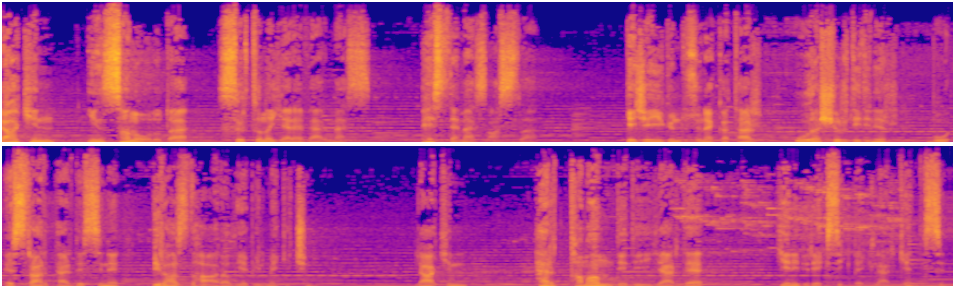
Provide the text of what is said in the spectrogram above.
Lakin insanoğlu da sırtını yere vermez, pes demez asla. Geceyi gündüzüne katar, uğraşır didinir bu esrar perdesini biraz daha aralayabilmek için. Lakin her tamam dediği yerde yeni bir eksik bekler kendisini.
